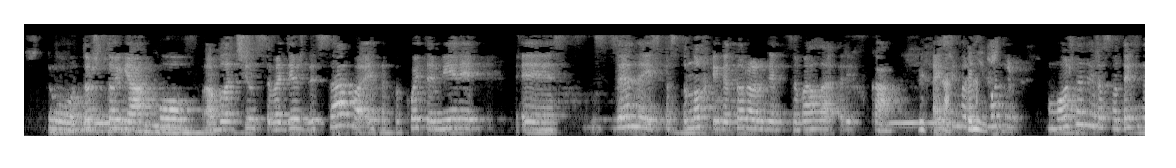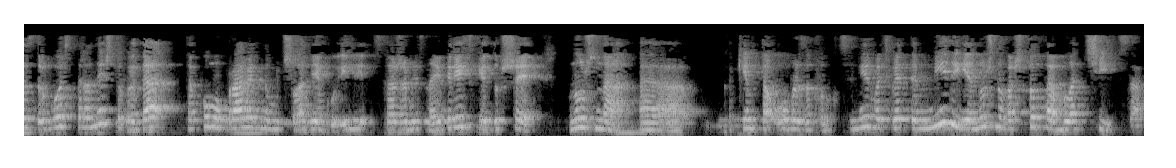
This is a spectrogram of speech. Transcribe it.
что то, что Яков облачился в одежды Сава, это в какой-то мере э, сцена из постановки, которую организовала Ривка. Ривка а если мы конечно. рассмотрим, можно ли рассмотреть это с другой стороны, что когда такому праведному человеку или, скажем, не знаю, еврейской душе нужно э, каким-то образом функционировать в этом мире, ей нужно во что-то облачиться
